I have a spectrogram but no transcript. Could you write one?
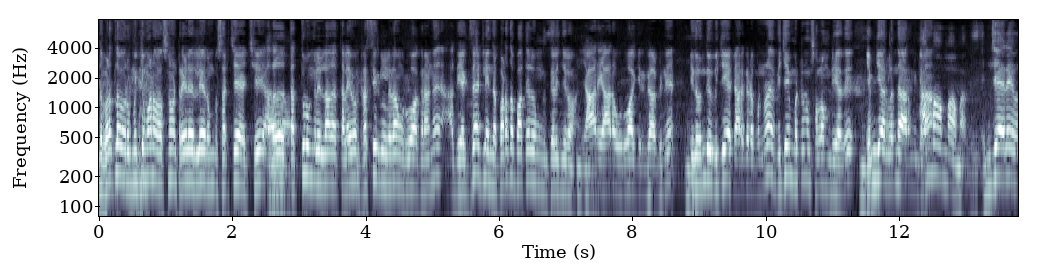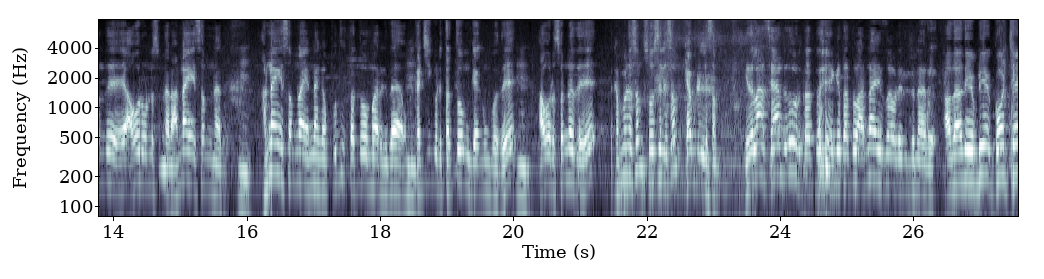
இந்த படத்துல ஒரு முக்கியமான வசனம் ட்ரெய்லர்லயே ரொம்ப சர்ச்சையாச்சு. அதாவது தத்துவங்கள் இல்லாத தலைவன் ரசிகர்கள் தான் உருவாக்குறான்னு அது எக்ஸாக்ட்லி இந்த படத்தை பார்த்தாலே உங்களுக்கு தெரிஞ்சிடும் யார் யாரை உருவாக்கியிருக்கா அப்படின்னு. இது வந்து விஜயை டார்கெட் பண்ணா விஜய் மட்டும் சொல்ல முடியாது. எம்ஜிஆர்ல இருந்து ஆரம்பிக்கலாம். ஆமா ஆமா ஆமா. எம்ஜிஆரே வந்து அவர் ஒண்ணு சொன்னாரு அண்ணாயிசம்னாரு. அண்ணாயிசம்னா என்னங்க புது தத்துவமா இருக்குதா? உங்க கட்சிக்குடைய தத்துவம் கேட்கும்போது. அவர் சொன்னது கம்யூனிசம் சோசியலிசம் கேபிட்டலிசம். இதெல்லாம் சேர்ந்தது ஒரு தத்துவம். எங்க தத்துவம் அண்ணாயிசம் அப்படின்னு சொன்னாரு. அதாவது எப்படியே கோட்சே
